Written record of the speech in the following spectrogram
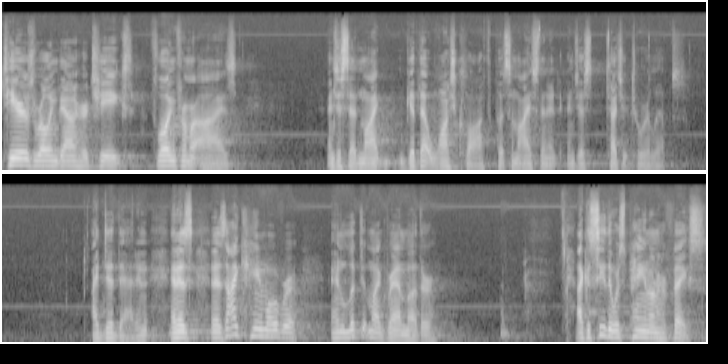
tears rolling down her cheeks, flowing from her eyes, and just said, Mike, get that washcloth, put some ice in it, and just touch it to her lips. I did that. And, and, as, and as I came over and looked at my grandmother, I could see there was pain on her face.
